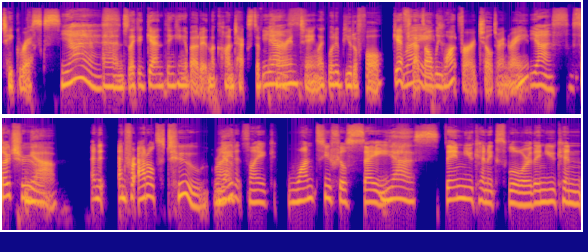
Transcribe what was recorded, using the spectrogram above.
take risks. yes. And like again, thinking about it in the context of Yes. parenting, like what a beautiful gift. That's all we want for our children, right? yes, so true. Yeah. And it, and for adults too, right? It's like once you feel safe, Yes. then you can explore, then you can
